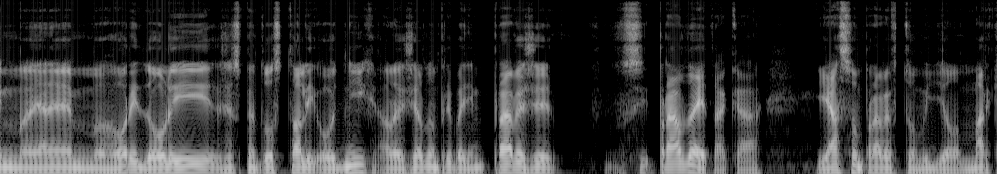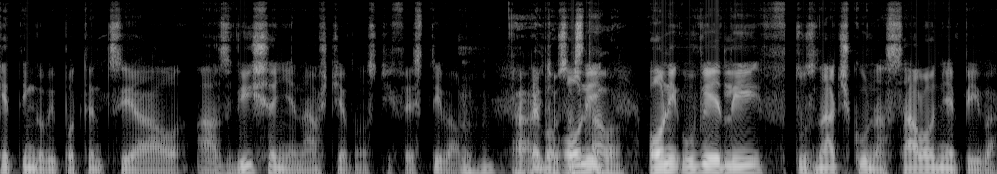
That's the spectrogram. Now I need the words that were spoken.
im, ja neviem, hory doli, že sme dostali od nich, ale v žiadnom prípade práve, že pravda je taká, ja som práve v tom videl marketingový potenciál a zvýšenie návštevnosti festivalu. Uh-huh. A Lebo oni, oni uviedli v tú značku na salóne piva.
